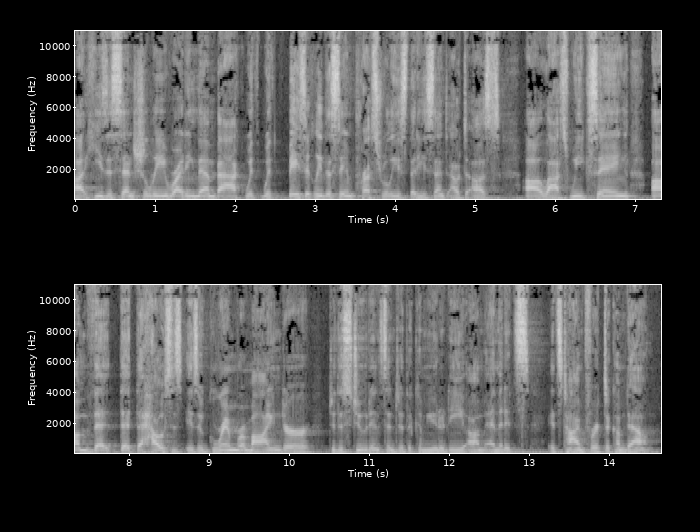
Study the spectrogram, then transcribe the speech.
uh, he's essentially writing them back with, with basically the same press release that he sent out to us uh, last week, saying um, that that the House is, is a grim reminder to the students and to the community, um, and that it's it's time for it to come down.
